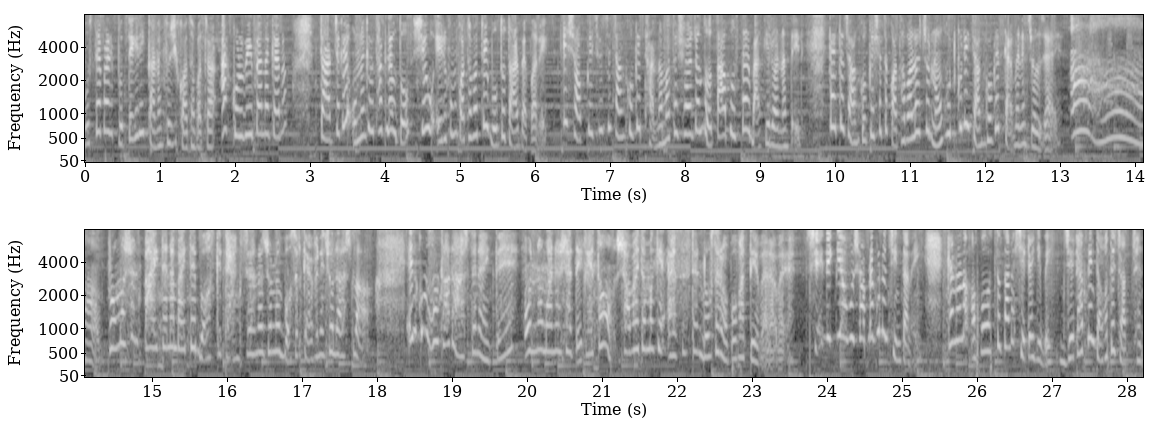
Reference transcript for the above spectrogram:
বুঝতে পারে প্রত্যেকেরই কানাফুসি কথাবার্তা, আর করবেই বা না কেন? তার জায়গায় অন্য কেউ থাকলেও তো সেও এরকম কথাবার্তাই বলতো তার ব্যাপারে। এই সব কিছু যে চাঙ্কুকের ঠান্ডা মাথায় ষড়যন্ত্র তা বুঝতে আর বাকি রয় না তের। তাই তো চাঙ্কুকের সাথে কথা বলার জন্য হুট করে চাঙ্কুকের ক্যাবিনে চলে যায়। পাইতে বসকে জন্য বসের ক্যাবিনে চলে আসলা এরকম আসতে নাইতে অন্য মানুষরা দেখলে তো সবাই তোমাকে অ্যাসিস্ট্যান্ট ডোসের অপবাদ দিয়ে বেড়াবে। দিয়ে অবশ্য আপনার কোনো চিন্তা নেই। কেননা অপবাদ তো তারা সেটা দিবে, যেটা আপনি দেখাতে চাচ্ছেন।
